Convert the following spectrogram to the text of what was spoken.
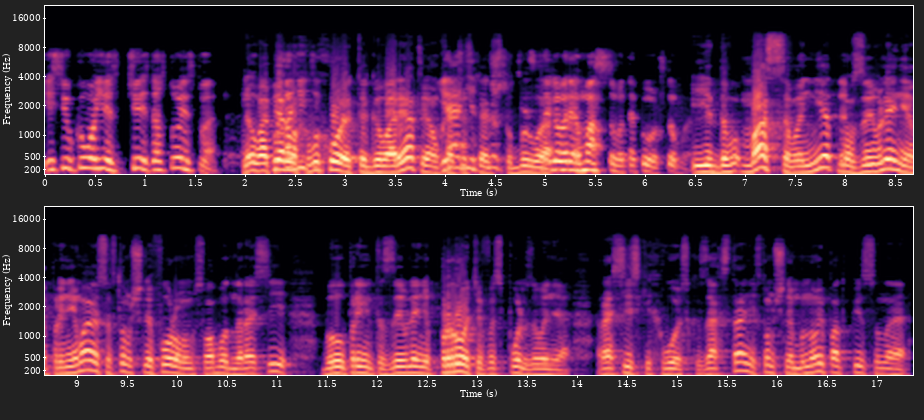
если у кого есть честь, достоинство. Ну, во-первых, выходите... выходят и говорят, я вам я хочу не сказать, слышу, что было... говоря, массово такого, чтобы... И массово нет, да. но заявления принимаются, в том числе форумом «Свободной России» было принято заявление против использования российских войск в Казахстане, в том числе мной подписанное.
